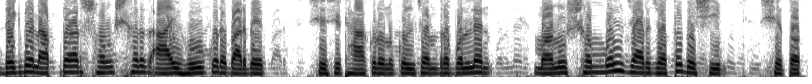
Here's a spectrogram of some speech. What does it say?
দেখবেন আপনার সংসারের আয় হু করে বাড়বে। শেষে ঠাকুর অনুকূলচন্দ্র বললেন, মানুষ সম্বল যার যত বেশি, সে তত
